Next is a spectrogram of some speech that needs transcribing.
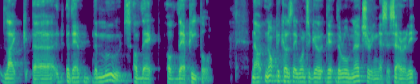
like uh, their the moods of their of their people. Now, not because they want to go, they're, they're all nurturing necessarily,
